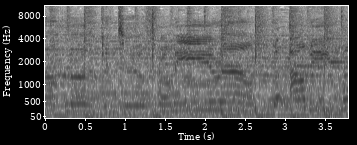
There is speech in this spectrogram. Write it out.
don't look throw me around, but I'll be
